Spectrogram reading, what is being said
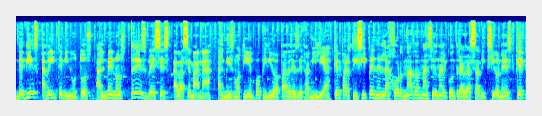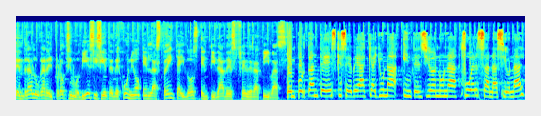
de 10 a 20 minutos al menos tres veces a la semana. Al mismo tiempo pidió a padres de familia que participen en la Jornada Nacional contra las Adicciones que tendrá lugar el próximo 17 de junio en las 32 entidades federativas. Lo importante es que se vea que hay una intención, una fuerza nacional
